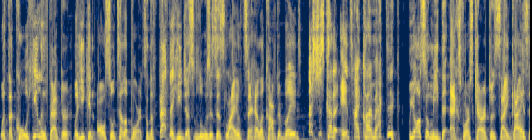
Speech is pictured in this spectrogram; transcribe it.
with a cool healing factor, but he can also teleport. So the fact that he just loses his life to helicopter blades, that's just kind of anticlimactic. We also meet the X-Force character Zeitgeist,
